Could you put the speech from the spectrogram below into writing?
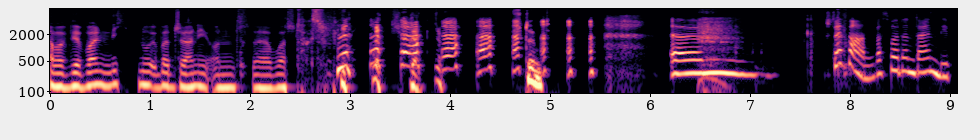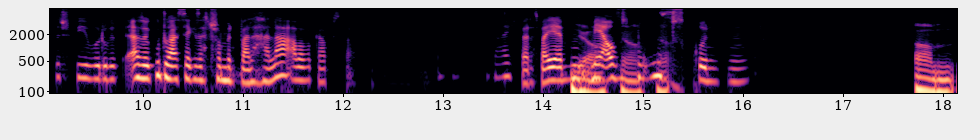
Aber wir wollen nicht nur über Journey und äh, Watch Dogs sprechen. Stimmt. Ähm, Stefan, was war denn dein liebstes Spiel, wo du. Also gut, du hast ja gesagt schon mit Valhalla, aber gab es da auch noch irgendwie was anderes vielleicht? Weil das war ja, Ja, mehr aus ja, ja. Berufsgründen. Ähm,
